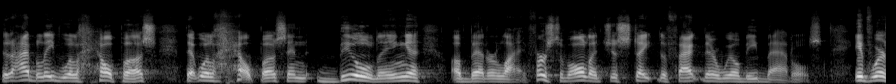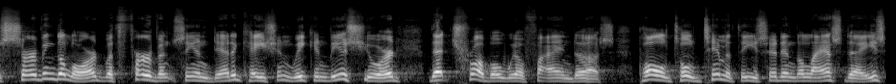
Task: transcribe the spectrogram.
that I believe will help us, that will help us in building a better life. First of all, let's just state the fact there will be battles. If we're serving the Lord with fervency and dedication, we can be assured that trouble will find us. Paul told Timothy, he said, in the last days,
